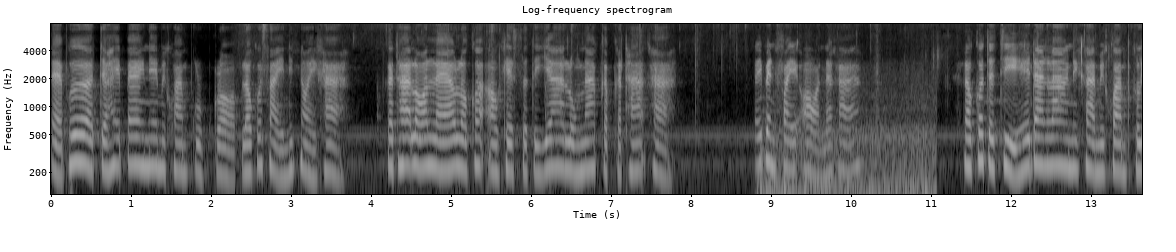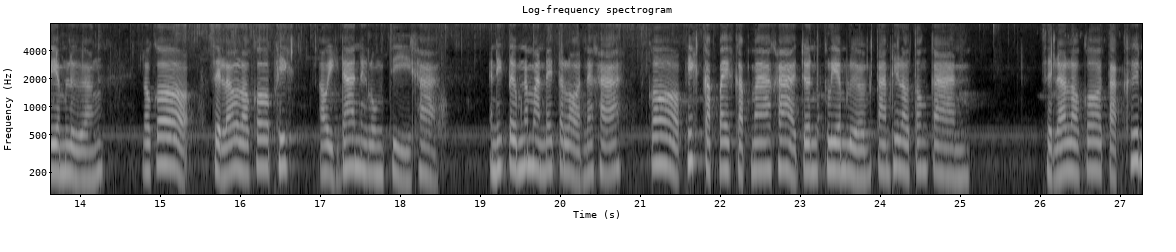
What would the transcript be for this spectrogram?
ต่เพื่อจะให้แป้งเนี่ยมีความกรุบกรอบ เราก็ใส่นิดหน่อยค่ะ กระทะร้อนแล้วเราก็เอาเคสติย่าลงนาบกับกระทะค่ะ ใช้เป็นไฟอ่อนนะคะ เราก็จะจี่ให้ด้านล่างนี่ค่ะ มีความเกรียมเหลือง แล้วก็เสร็จแล้วเราก็พลิกเอาอีกด้านหนึ่งลงจี่ค่ะ อันนี้เติมน้ำมันได้ตลอดนะคะ ก็พลิกกลับไปกลับมาค่ะ จนเกรียมเหลืองตามที่เราต้องการ เสร็จแล้วเราก็ตักขึ้น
